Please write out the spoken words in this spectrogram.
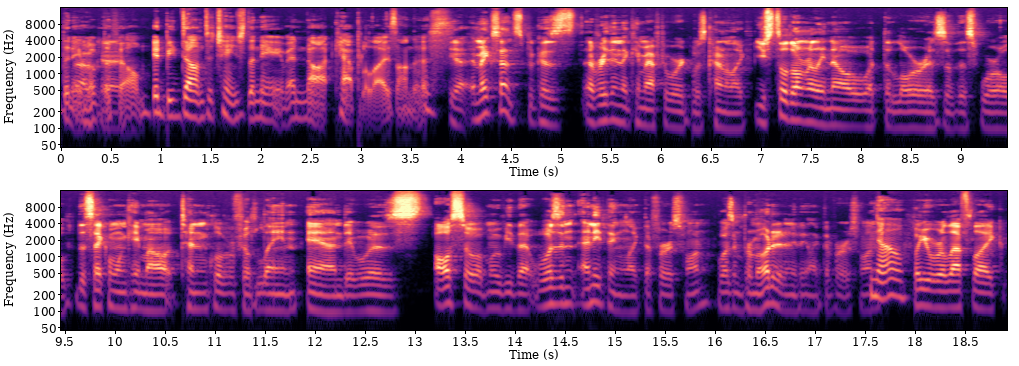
the name of the film it'd be dumb to change the name and not capitalize on this Yeah, it makes sense because everything that came afterward was kind of like you still don't really know what the lore is of this world. The second one came out, 10 Cloverfield Lane, and it was also a movie that wasn't anything like the first one, wasn't promoted anything like the first one. no But you were left like,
